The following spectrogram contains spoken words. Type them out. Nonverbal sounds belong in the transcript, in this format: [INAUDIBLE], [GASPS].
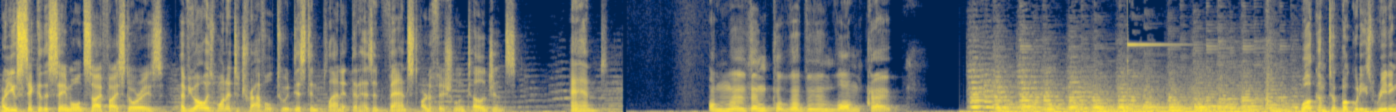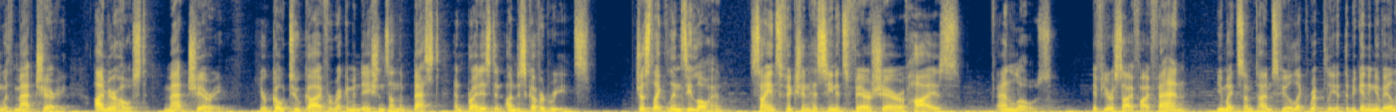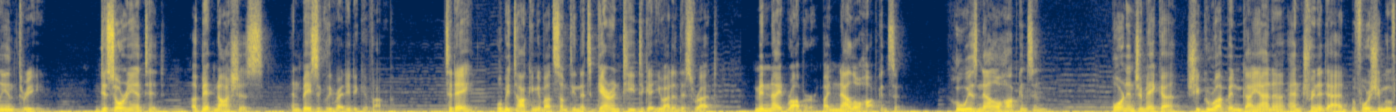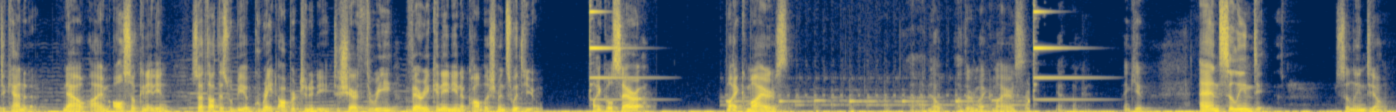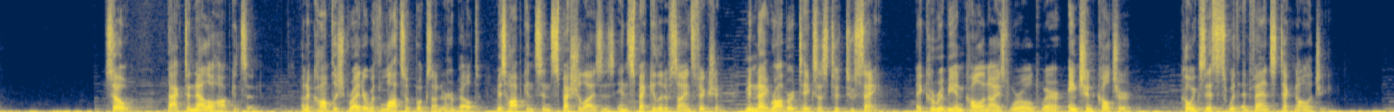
Are you sick of the same old sci fi stories? Have you always wanted to travel to a distant planet that has advanced artificial intelligence? And Amazing Caribbean rum cake. Welcome to Bookwitty's Reading with Matt Cherry. I'm your host, Matt Cherry, your go to guy for recommendations on the best and brightest and undiscovered reads. Just like Lindsay Lohan, science fiction has seen its fair share of highs and lows. If you're a sci fi fan, you might sometimes feel like Ripley at the beginning of Alien 3 disoriented, a bit nauseous, and basically ready to give up. Today, we'll be talking about something that's guaranteed to get you out of this rut Midnight Robber by Nalo Hopkinson. Who is Nalo Hopkinson? Born in Jamaica, she grew up in Guyana and Trinidad before she moved to Canada. Now, I'm also Canadian, so I thought this would be a great opportunity to share three very Canadian accomplishments with you. Michael Cera, Mike Myers. Uh, no, other Mike Myers? Yeah, okay, thank you. And Celine, Di- Celine Dion. So, back to Nalo Hopkinson. An accomplished writer with lots of books under her belt, Ms. Hopkinson specializes in speculative science fiction. Midnight Robber takes us to Toussaint, a Caribbean colonized world where ancient culture coexists with advanced technology.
